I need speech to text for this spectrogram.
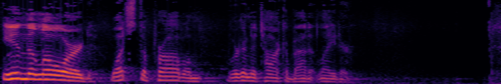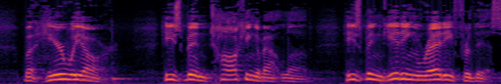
in the Lord. What's the problem? We're going to talk about it later. But here we are. He's been talking about love. He's been getting ready for this.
